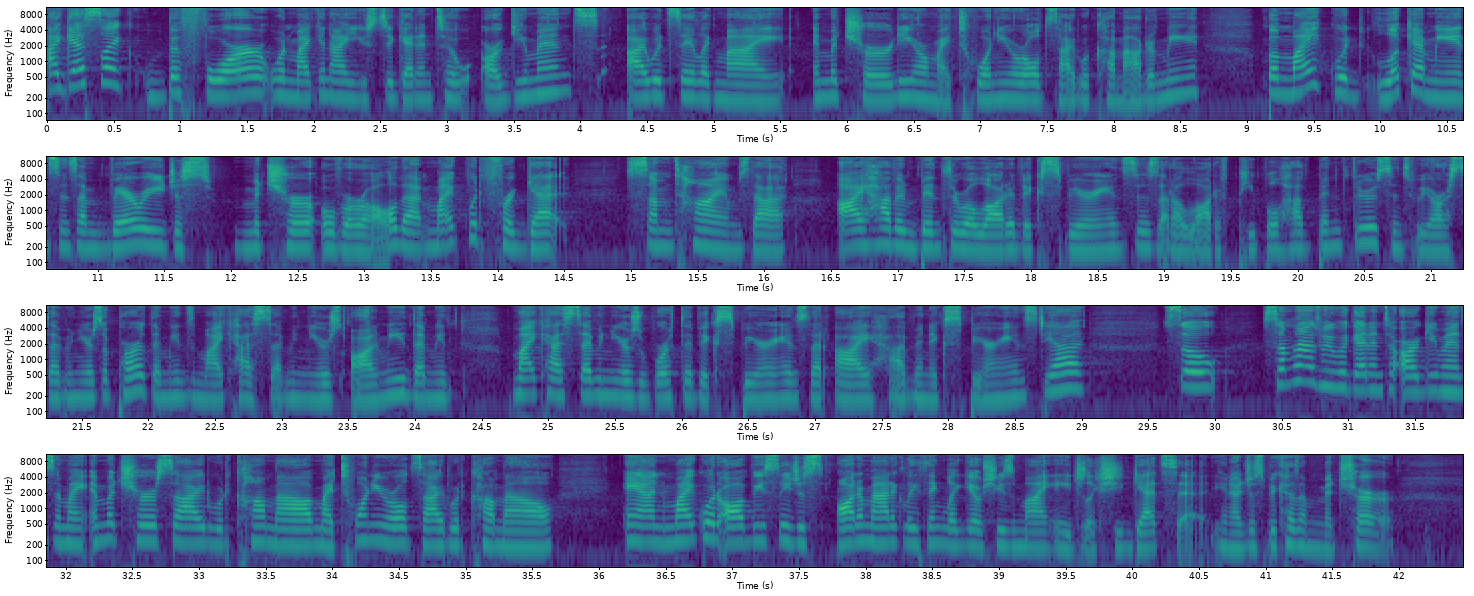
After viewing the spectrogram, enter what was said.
I guess like before when Mike and I used to get into arguments, I would say like my immaturity or my 20 year old side would come out of me. But Mike would look at me, and since I'm very just mature overall, that Mike would forget sometimes that I haven't been through a lot of experiences that a lot of people have been through since we are seven years apart. That means Mike has seven years on me. That means Mike has seven years worth of experience that I haven't experienced yet. So sometimes we would get into arguments, and my immature side would come out, my 20 year old side would come out. And Mike would obviously just automatically think, like, yo, she's my age. Like, she gets it, you know, just because I'm mature.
